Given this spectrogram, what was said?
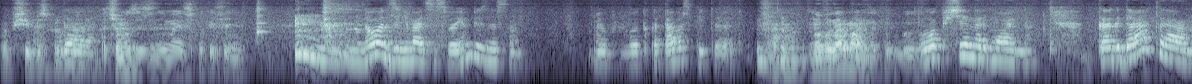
вообще без проблем. Да. А чем он здесь занимается, пока тебя нет? Ну, он занимается своим бизнесом. Вот кота воспитывает. Ага. Ну, вы нормально как бы. Вообще нормально. Когда-то,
